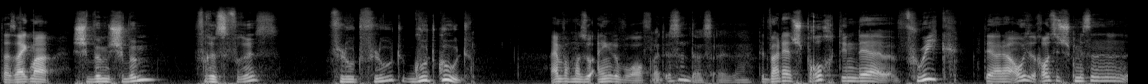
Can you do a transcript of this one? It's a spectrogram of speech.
Da sag ich mal, schwimm, schwimm, friss, friss, flut, flut, gut, gut. Einfach mal so eingeworfen. Was ist denn das, Alter? Das war der Spruch, den der Freak, der da aus- rausgeschmissen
